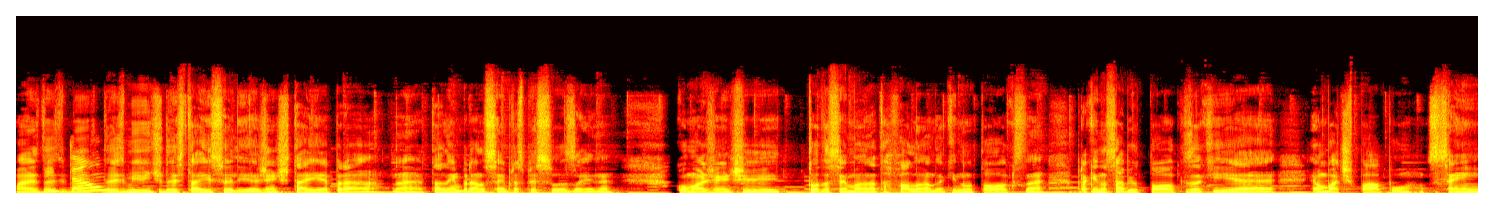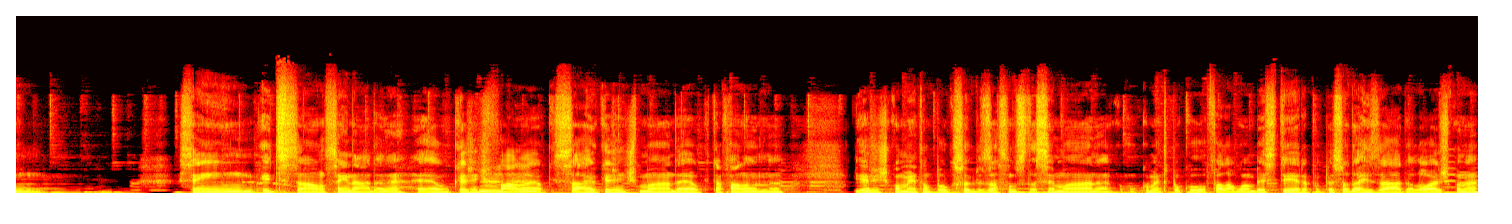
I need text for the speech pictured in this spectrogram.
Mas 2000 Então- 2022 tá isso ali, a gente tá aí é pra, né, tá lembrando sempre as pessoas aí, né? Como a gente toda semana tá falando aqui no Talks, né? Pra quem não sabe, o Talks aqui é, é um bate-papo sem sem edição, sem nada, né? É o que a gente Uhum. fala, é o que sai, o que a gente manda, é o que tá falando, né? E a gente comenta um pouco sobre os assuntos da semana, comenta um pouco, fala alguma besteira para o pessoal dar risada, lógico, né?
